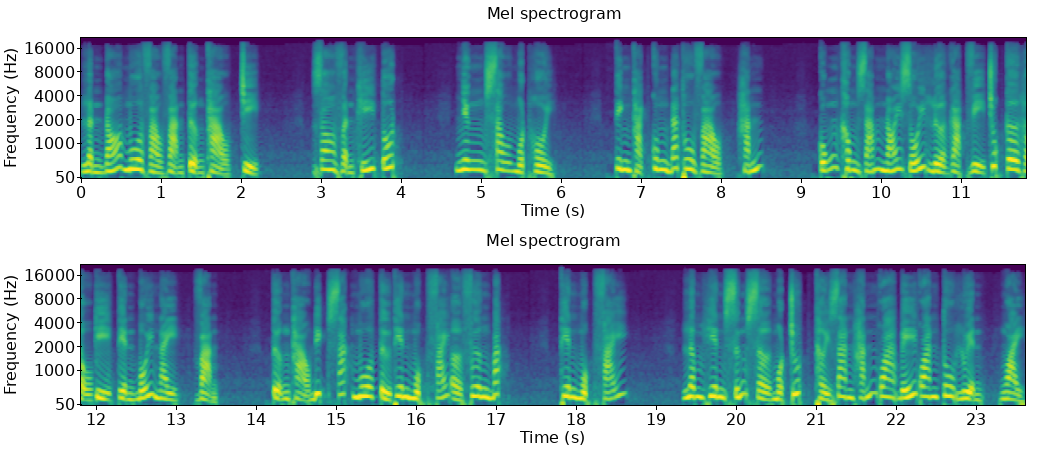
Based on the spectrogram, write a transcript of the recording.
lần đó mua vào vạn tượng thảo chỉ do vận khí tốt. Nhưng sau một hồi, tinh thạch cung đã thu vào, hắn cũng không dám nói dối lừa gạt vị trúc cơ hậu kỳ tiền bối này, vạn. Tượng thảo đích xác mua từ thiên mục phái ở phương Bắc. Thiên mục phái. Lâm Hiên xứng sờ một chút, thời gian hắn qua bế quan tu luyện, ngoài.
